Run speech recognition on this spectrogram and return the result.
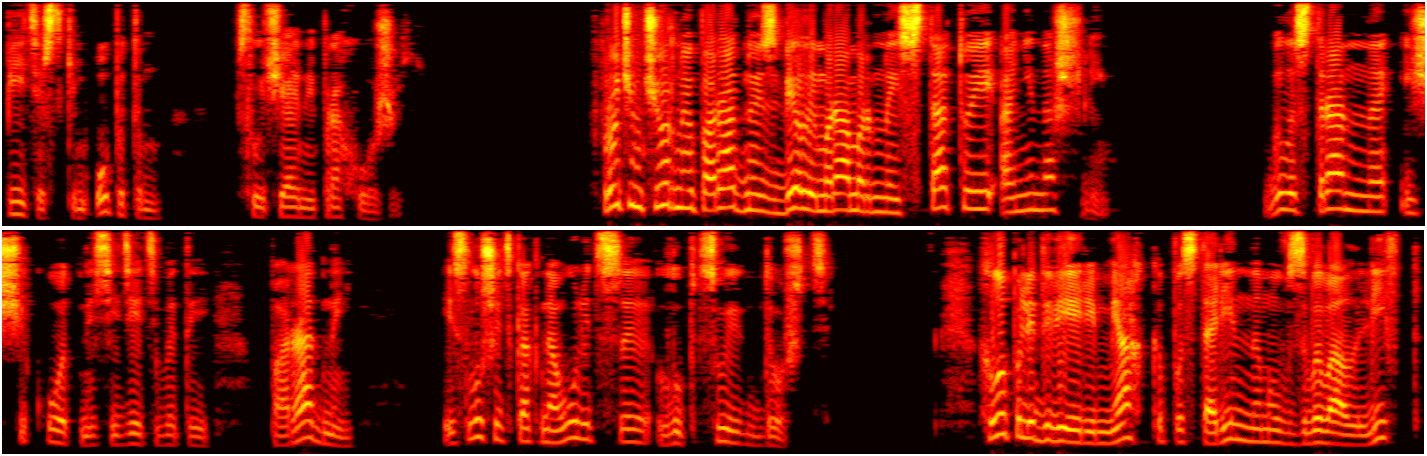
питерским опытом случайный прохожий. Впрочем, черную парадную с белой мраморной статуей они нашли. Было странно и щекотно сидеть в этой парадной, и слушать, как на улице лупцует дождь. Хлопали двери, мягко, по-старинному взвывал лифт,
